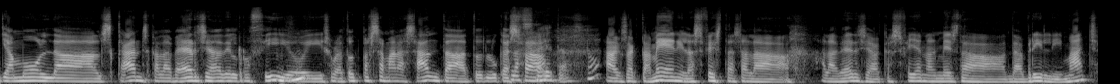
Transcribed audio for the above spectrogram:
hi ha molt dels cants que la Verge del Rocío Mhm. i sobretot per Setmana Santa, tot el que es Les fa... saetes, no? Ah, Exactament, i les festes a la, a la Verge que es feien al mes de- d'abril i maig.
